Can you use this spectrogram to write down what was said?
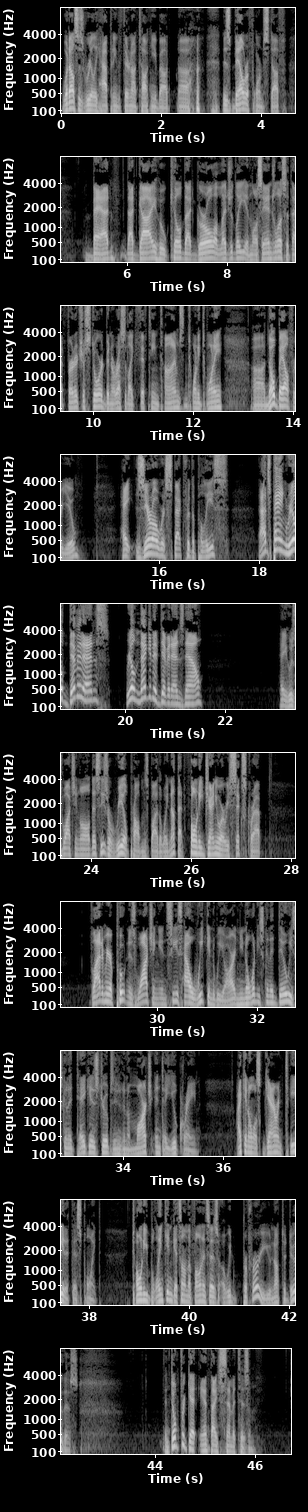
What else is really happening that they're not talking about? Uh, this bail reform stuff bad. That guy who killed that girl allegedly in Los Angeles at that furniture store had been arrested like 15 times in 2020. Uh, no bail for you. Hey, zero respect for the police. That's paying real dividends, real negative dividends now. Hey, who's watching all this? These are real problems, by the way, not that phony January 6th crap. Vladimir Putin is watching and sees how weakened we are, and you know what he's going to do? He's going to take his troops and he's going to march into Ukraine. I can almost guarantee it at this point. Tony Blinken gets on the phone and says, oh, We'd prefer you not to do this. And don't forget anti Semitism.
